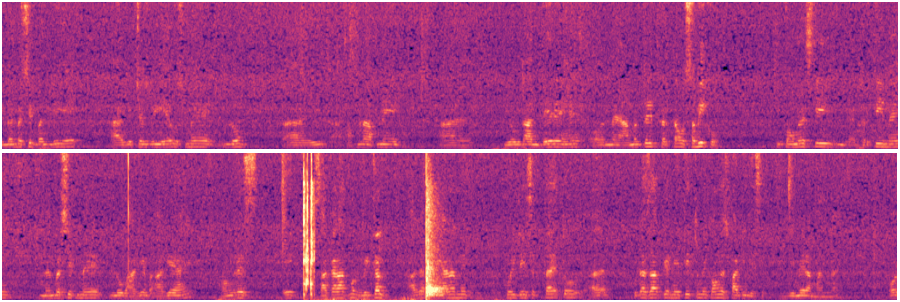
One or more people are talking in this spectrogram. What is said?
है मेंबरशिप बन रही है जो चल रही है। उसमें लोग अपना अपने योगदान दे रहे हैं और मैं आमंत्रित करता हूँ सभी को कि कांग्रेस की भर्ती में मेंबरशिप में लोग आगे आगे आए। कांग्रेस एक सकारात्मक विकल्प अगर हरियाणा में कोई दे सकता है तो हुडा साहब के नेतृत्व में कांग्रेस पार्टी दे सकती है, ये मेरा मानना है। और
